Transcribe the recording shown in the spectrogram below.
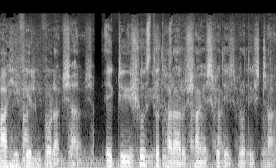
শাহী ফিল্ম প্রোডাকশন একটি সুস্থ ধারার সাংস্কৃতিক প্রতিষ্ঠান।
